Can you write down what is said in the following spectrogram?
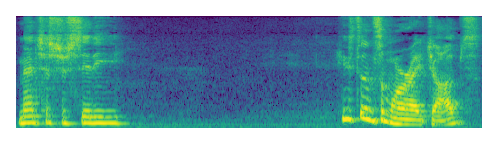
Manchester City. He's done some all right jobs.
